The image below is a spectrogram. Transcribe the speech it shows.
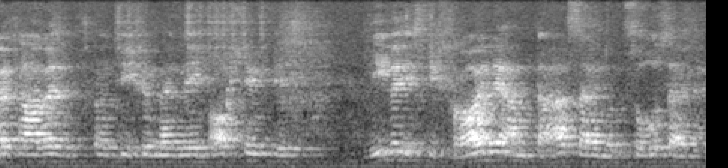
gehört habe und die für mein Leben auch stimmt, ist, Liebe ist die Freude am Dasein und So-Sein.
